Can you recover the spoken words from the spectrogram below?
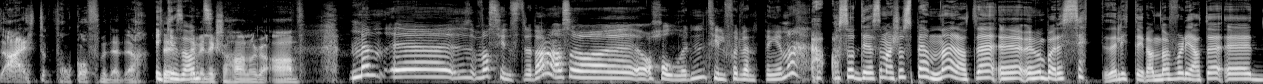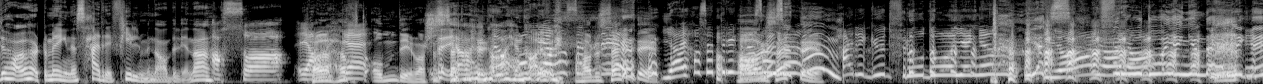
nei fuck off med det der. Ikke det, sant? det vil jeg ikke ha noe av. Men eh, hva syns dere, da? Altså, holder den til forventningene? Ja, altså Det som er så spennende, er at eh, Jeg må bare sette det litt. Grann, da, fordi at eh, Du har jo hørt om Ringenes herre-filmene, Adelina. Altså, jeg Har har jeg hørt om de, hun har ikke sett Ja, hun de. har, hun har jo Har du sett de? Jeg har sett Har du sett de? Herregud, Frodo og gjengen. Yes! Ja, ja, ja. Frodo og gjengen, det er helt riktig!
